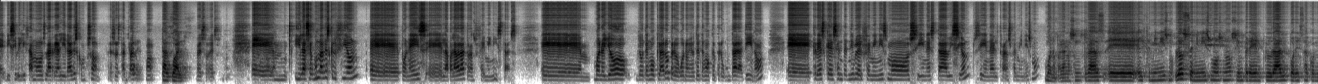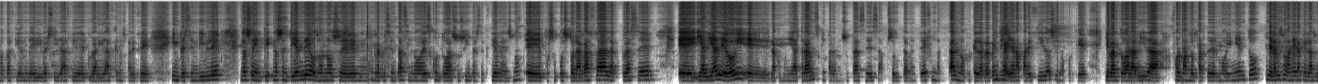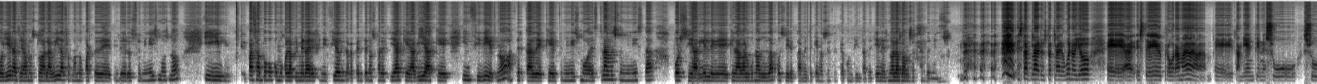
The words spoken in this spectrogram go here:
visibilizamos las realidades como son, eso está claro. Tal cual. Eso es. Em, y la segunda descripción eh, ponéis eh, la palabra transfeministas. Eh, bueno, yo lo tengo claro, pero bueno, yo te tengo que preguntar a ti, ¿no? Eh, ¿Crees que es entendible el feminismo sin esta visión, sin el transfeminismo? Bueno, para nosotras eh, el feminismo, los feminismos, ¿no? Siempre en plural por esa connotación de diversidad y de pluralidad que nos parece imprescindible, no se, no se entiende o no nos representa si no es con todas sus intersecciones, ¿no? por supuesto la raza, la clase, y a día de hoy eh, la comunidad trans, que para nosotras es absolutamente fundamental, no porque de repente hayan aparecido, sino porque llevan toda la vida formando parte del movimiento, de la misma manera que las bolleras llevamos toda la vida formando parte de, los feminismos, ¿no? Y pasa un poco como con la primera definición, de repente nos parecía que había que incidir, ¿no? Acerca de que el feminismo es transfeminista, por si a alguien le quedaba alguna duda, pues directamente que no se acerque con tinta me tienes, no las vamos a echar de menos. Está claro, está claro. Bueno, yo, eh, este programa eh, también tiene su,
